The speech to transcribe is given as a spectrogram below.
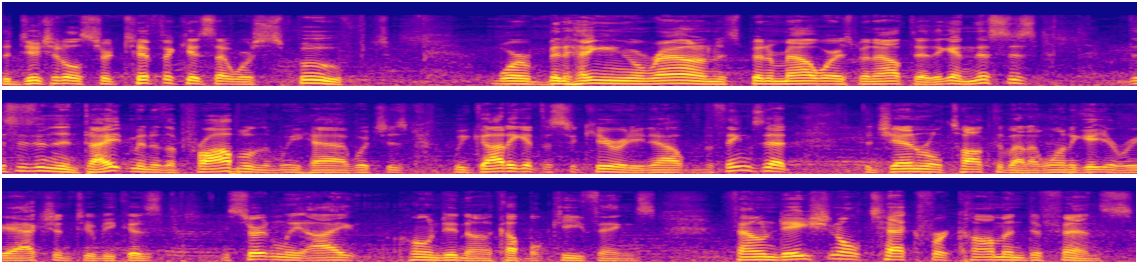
the digital certificates that were spoofed were been hanging around and it's been a malware has been out there. Again, this is this is an indictment of the problem that we have, which is we got to get the security. Now, the things that the general talked about, I want to get your reaction to because certainly I honed in on a couple key things. Foundational tech for common defense.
